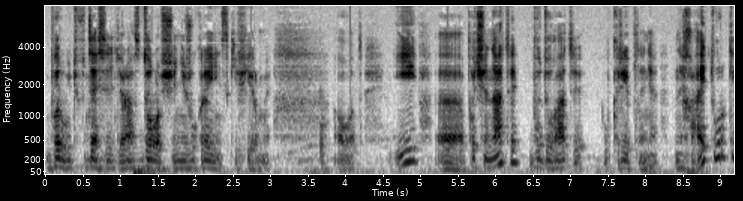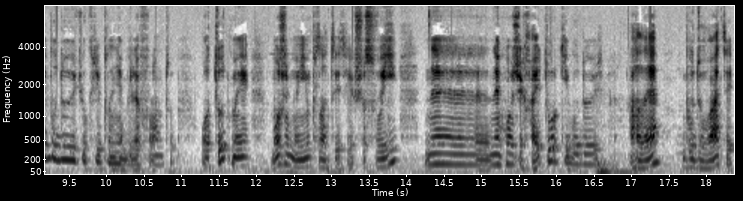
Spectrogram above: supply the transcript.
беруть в 10 разів дорожче, ніж українські фірми. От. І е, починати будувати укріплення. Нехай турки будують укріплення біля фронту. Отут ми можемо їм платити. Якщо свої не, не гожі, хай турки будують, але будувати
